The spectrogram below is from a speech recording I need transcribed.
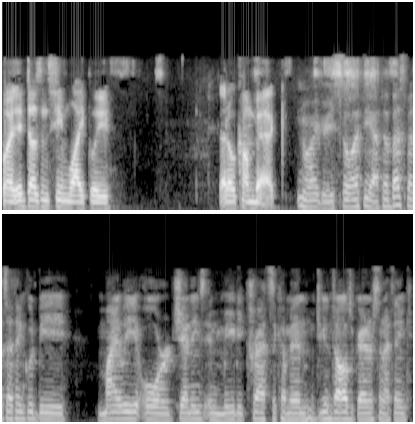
But it doesn't seem likely that'll come back. No, I agree. So I think yeah, the best bets I think would be Miley or Jennings and maybe Kratz to come in. Gonzalez or Granderson, I think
